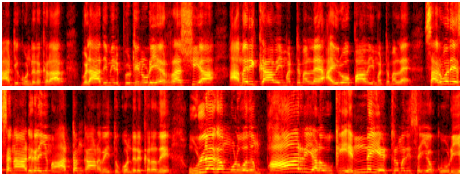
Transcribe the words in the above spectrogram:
காட்டிக் கொண்டிருக்கிறார் விளாடிமிர் புட்டினுடைய ரஷ்யா அமெரிக்காவை மட்டுமல்ல ஐரோப்பாவை மட்டுமல்ல சர்வதேச நாடுகளையும் ஆட்டம் காண வைத்துக் கொண்டிருக்கிறது. உலகம் முழுவதும் பாரி அளவுக்கு எண்ணெய் ஏற்றுமதி செய்யக்கூடிய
